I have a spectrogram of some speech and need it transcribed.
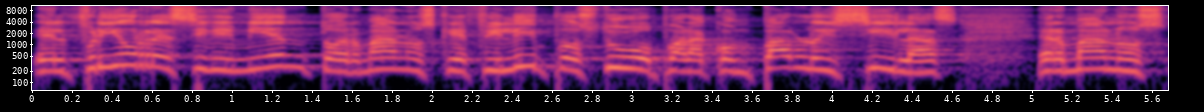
El frío recibimiento, hermanos, que Filipos tuvo para con Pablo y Silas, hermanos,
